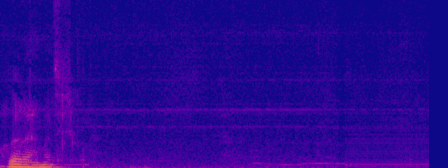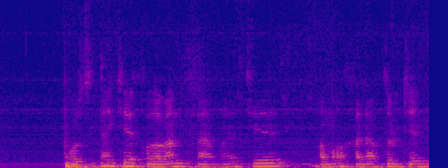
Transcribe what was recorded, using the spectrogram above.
خدا رحمتش کنه. پرسیدن که خداوند فرماید که اما خلقت الجن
